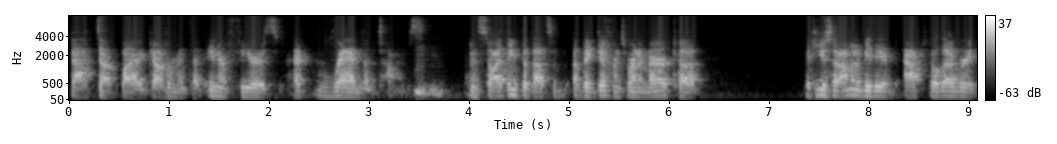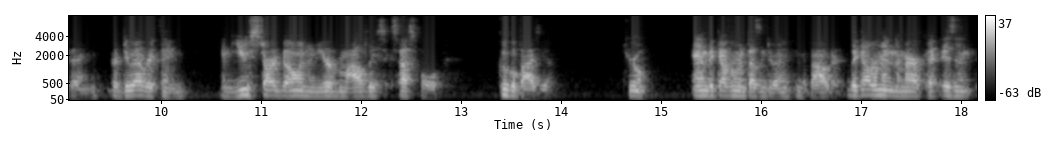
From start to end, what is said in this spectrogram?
backed up by a government that interferes at random times. Mhm. And so I think that that's a, a big difference. Where in America, if you said, I'm going to be the app to build everything or do everything, and you start going and you're mildly successful, Google buys you. True. And the government doesn't do anything about it. The government in America isn't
